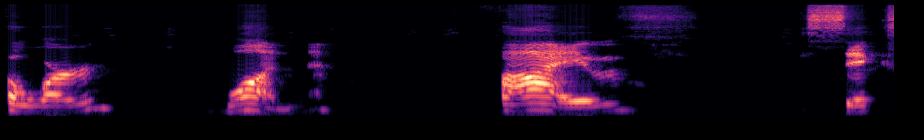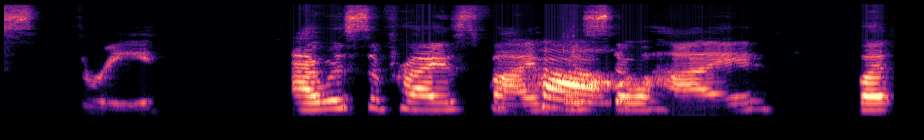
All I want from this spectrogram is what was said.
four, one, five, six, three. I was surprised five wow. was so high, but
